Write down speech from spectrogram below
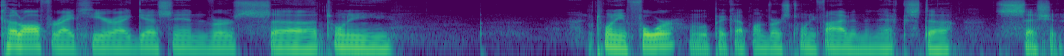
cut off right here, I guess, in verse uh, 20. 24, and we'll pick up on verse 25 in the next uh, session.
